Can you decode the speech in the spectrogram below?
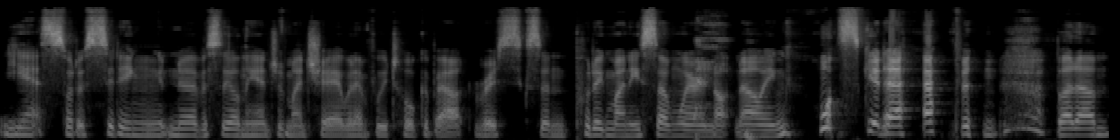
Yes, sort of sitting nervously on the edge of my chair whenever we talk about risks and putting money somewhere and not knowing what's going to happen. But um,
